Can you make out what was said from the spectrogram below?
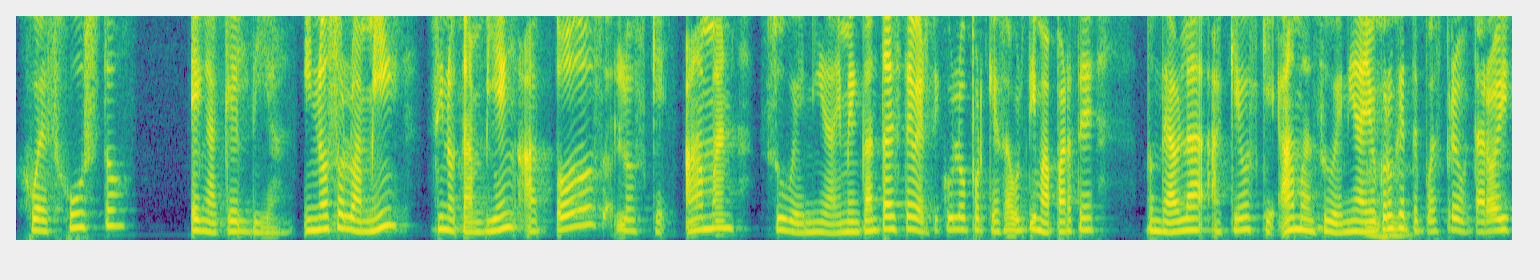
juez justo en aquel día. Y no solo a mí, sino también a todos los que aman su venida. Y me encanta este versículo porque esa última parte donde habla a aquellos que aman su venida. Yo creo que te puedes preguntar hoy,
